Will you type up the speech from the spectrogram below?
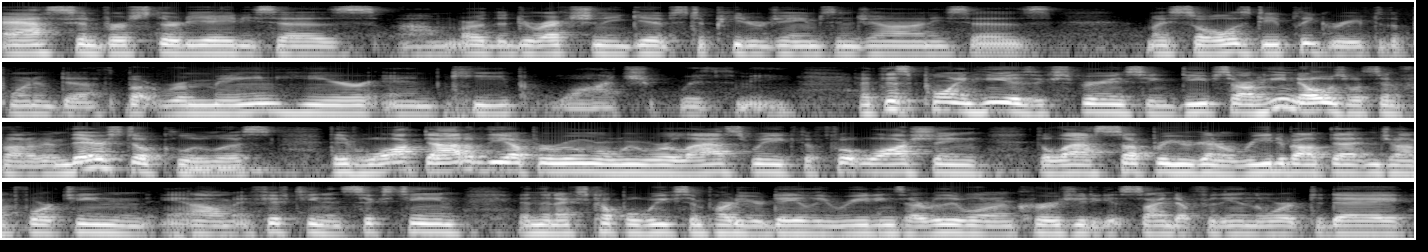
asks in verse 38, he says, um, or the direction he gives to Peter, James, and John, he says, my soul is deeply grieved to the point of death, but remain here and keep watch with me. At this point, he is experiencing deep sorrow. He knows what's in front of him. They're still clueless. They've walked out of the upper room where we were last week, the foot washing, the Last Supper. You're going to read about that in John 14, um, 15, and 16 in the next couple weeks in part of your daily readings. I really want to encourage you to get signed up for the In the Word today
